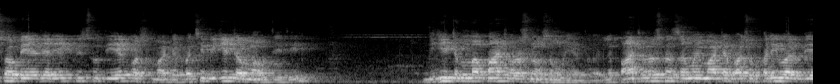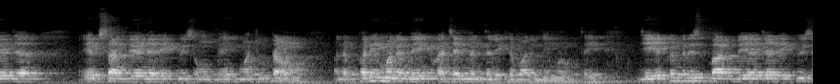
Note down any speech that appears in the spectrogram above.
છ બે હજાર એકવીસ સુધી એક વર્ષ માટે, પછી બીજી ટર્મ આવતી હતી. બીજી ટર્મમાં પાંચ વર્ષનો સમય હતો. એટલે પાંચ વર્ષના સમય માટે પાછું ફરીવાર બે હજાર એક સાત બે હજાર એકવીસ હું બેંકમાં ચૂંટાણું અને ફરી મને બેંકના ચેરમેન તરીકે મારી નિમણૂક થઈ. જે એકત્રીસ બાર બે હજાર એકવીસ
